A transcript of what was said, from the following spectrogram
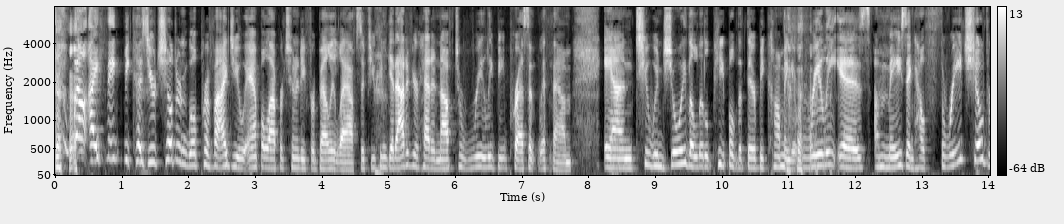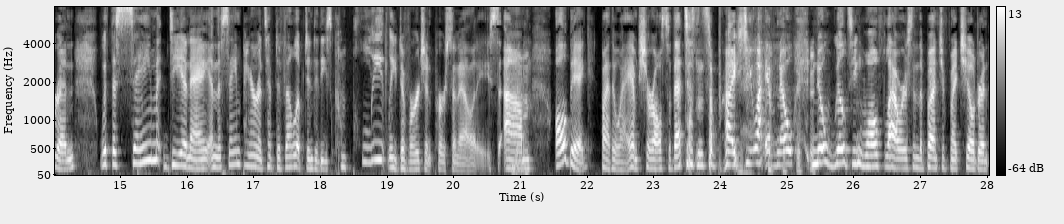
well, I think because your children will provide you ample opportunity for belly laughs if you can get out of your head enough to really be present with them and to enjoy the little people that they're becoming. It really is amazing how three children with the same DNA and the same parents have developed into these completely divergent personalities. Um, yeah. All big, by the way. I'm sure also that doesn't surprise you. I have no no wilting wallflowers in the bunch of my children,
